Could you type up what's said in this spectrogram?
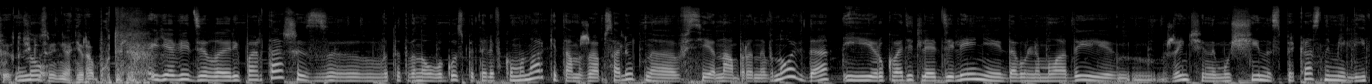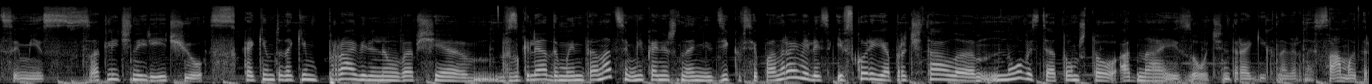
С их точки Ну, зрения, они работали. Я видела репортаж из э, вот этого нового госпиталя в Коммунарке. Там же абсолютно все набраны вновь, да, и руководители отделений довольно молодые женщины, мужчины с прекрасными лицами, с отличной речью, с каким-то таким правильным вообще взглядом и интонацией. Мне, конечно, они дико все понравились. И вскоре я прочитала новость о том, что одна из очень дорогих, наверное, самых дорогих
